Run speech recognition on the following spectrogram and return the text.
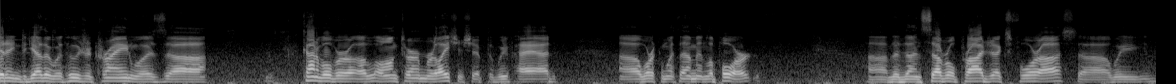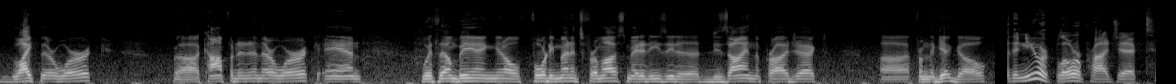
getting together with Hoosier Crane was uh, kind of over a long-term relationship that we've had uh, working with them in LaPorte. Uh, they've done several projects for us. Uh, we like their work, uh, confident in their work, and with them being, you know, 40 minutes from us, made it easy to design the project uh, from the get-go. The New York Blower project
